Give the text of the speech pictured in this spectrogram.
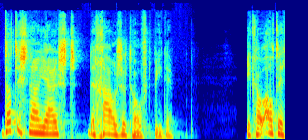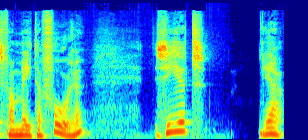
dat is nou juist de chaos het hoofd bieden. Ik hou altijd van metaforen. Zie het, ja,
